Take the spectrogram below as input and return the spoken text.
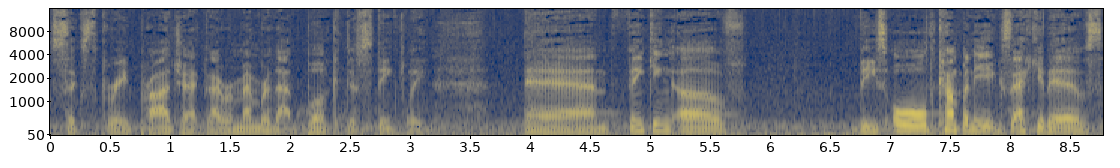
sixth grade project. I remember that book distinctly, and thinking of these old company executives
